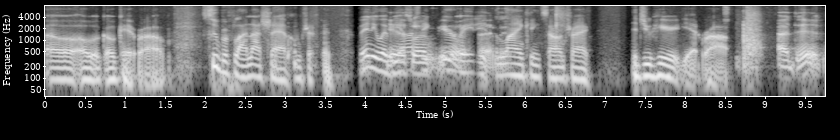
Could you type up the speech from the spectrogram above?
Oh, oh, okay, Rob. Superfly, not Shaft. I'm tripping. But anyway, Yeah, Beyonce I'm- you know the. Lion King soundtrack. Did you hear it yet, Rob? I did.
